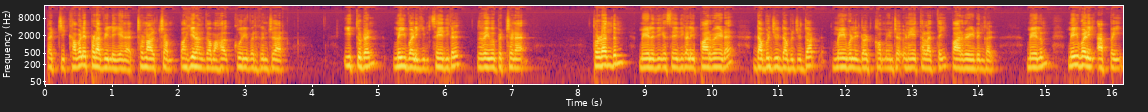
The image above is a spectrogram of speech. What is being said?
பற்றி கவலைப்படவில்லை என டொனால்ட் ட்ரம்ப் பகிரங்கமாக கூறி வருகின்றார். இத்துடன் மெய்வழியின் செய்திகள் நிறைவு பெற்றன. தொடர்ந்தும் மேலதிக செய்திகளை பார்வையிட W W dot Meivazhi dot com என்ற இணையதளத்தை பார்வையிடுங்கள். மேலும் மெய்வழி ஆப்பை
